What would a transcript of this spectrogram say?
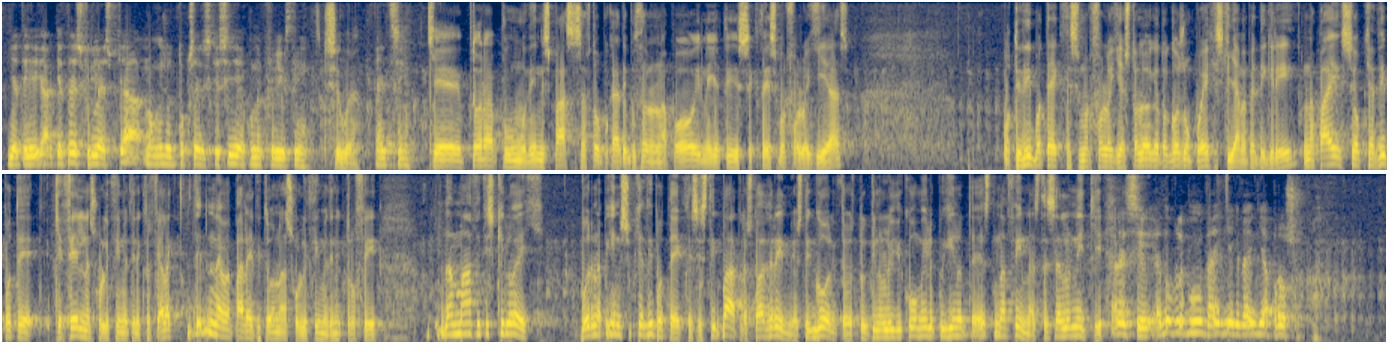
Γιατί αρκετές φυλές πια, νομίζω ότι το ξέρεις και εσύ, έχουν εκφυλιστεί. Σίγουρα. Έτσι. Και τώρα που μου δίνεις πάσα σε αυτό που κάτι που θέλω να πω είναι για τις εκθέσεις μορφολογίας. Οτιδήποτε έκθεση μορφολογίας, το λέω για τον κόσμο που έχει σκυλιά με πεντιγκρί, να πάει σε οποιαδήποτε και θέλει να ασχοληθεί με την εκτροφή, αλλά δεν είναι απαραίτητο να ασχοληθεί με την εκτροφή, να μάθει τι σκύλο έχει. Μπορεί να πηγαίνει σε οποιαδήποτε έκθεση, στην Πάτρα, στο Αγρίνιο, στην Κόρινθο, του κοινολογικού ομίλου που γίνονται στην Αθήνα, στη Θεσσαλονίκη. Ρε εσύ, εδώ βλέπουμε τα ίδια και τα ίδια πρόσωπα.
